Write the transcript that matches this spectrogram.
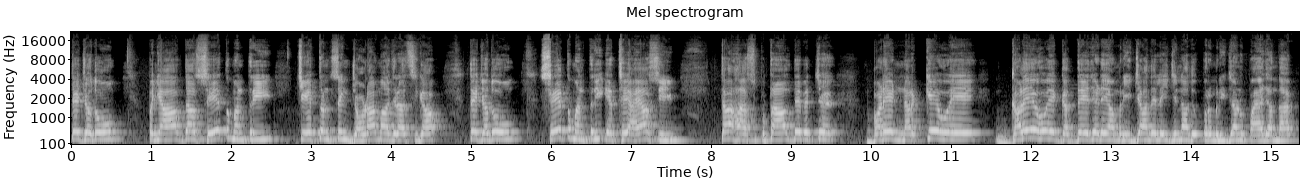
ਤੇ ਜਦੋਂ ਪੰਜਾਬ ਦਾ ਸਿਹਤ ਮੰਤਰੀ ਚੇਤਨ ਸਿੰਘ ਜੋੜਾ ਮਾਜਰਾ ਸੀਗਾ ਤੇ ਜਦੋਂ ਸਿਹਤ ਮੰਤਰੀ ਇੱਥੇ ਆਇਆ ਸੀ, ਤਾਂ ਹਸਪਤਾਲ ਦੇ ਵਿੱਚ ਬੜੇ ਨਰਕੇ ਹੋਏ, ਗਲੇ ਹੋਏ ਗੱਦੇ ਜਿਹੜੇ ਆ ਮਰੀਜ਼ਾਂ ਦੇ ਲਈ ਜਿਨ੍ਹਾਂ ਦੇ ਉੱਪਰ ਮਰੀਜ਼ਾਂ ਨੂੰ ਪਾਇਆ ਜਾਂਦਾ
